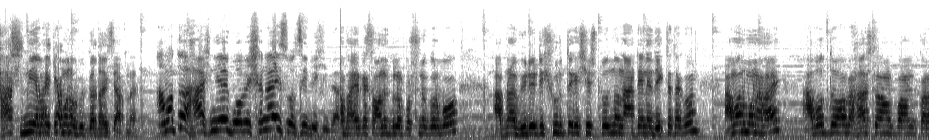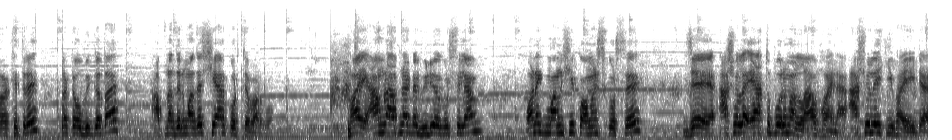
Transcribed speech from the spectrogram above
হাঁস নিয়ে ভাই কেমন অভিজ্ঞতা হয়েছে আপনার? আমার তো হাঁস নিয়ে গবেষণাই চলছে বেশি ভাইয়ের কাছে অনেকগুলো প্রশ্ন করব। আপনার ভিডিওটি শুরু থেকে শেষ পর্যন্ত না টেনে দেখতে থাকুন। আমার মনে হয় আবদ্ধভাবে হাঁস লালন পালন করার ক্ষেত্রে একটা অভিজ্ঞতা আপনাদের মাঝে শেয়ার করতে পারব। ভাই, আমরা আপনার একটা ভিডিও করছিলাম। অনেক মানুষই কমেন্টস করছে যে আসলে এত পরিমাণ লাভ হয় না। আসলে কি ভাই এটা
